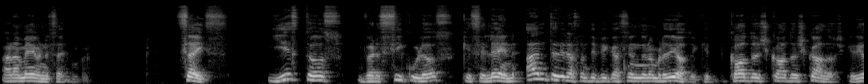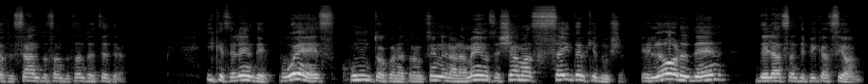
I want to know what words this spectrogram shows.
arameo en esa época. 6. Y estos versículos que se leen antes de la santificación del nombre de Dios, que Kodosh, Kodosh, Kodosh, que Dios es santo, santo, santo, etc y que se leen después, junto con la traducción en arameo, se llama Seider Kedusha, el orden de la santificación,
